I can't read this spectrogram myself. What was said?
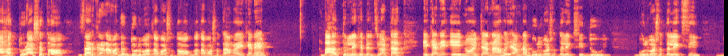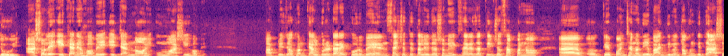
বাহাত্তর আসে তো, যার কারণে আমাদের দুর্বলতা বশত অজ্ঞতা বশত আমরা এখানে বাহাত্তর লিখে ফেলছি। অর্থাৎ এখানে এই নয়টা না হয়ে আমরা ভুলবশত লিখছি দুই। ভুলবশত লিখছি দুই। আসলে এখানে হবে এটা নয় উনআশি হবে। আপনি যখন ক্যালকুলেটারে করবেন, চারশো তেতাল্লিশ দশমিক চার হাজার তিনশো ছাপ্পান্ন কে পঞ্চান্ন দিয়ে ভাগ দিবেন, তখন কিন্তু আসে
